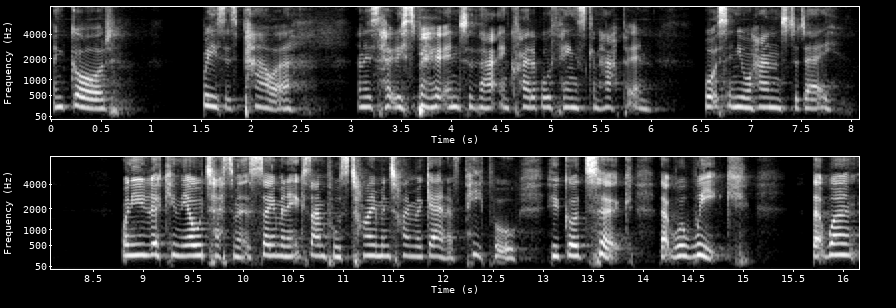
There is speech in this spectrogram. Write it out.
and God breathes his power and his Holy Spirit into that, incredible things can happen. What's in your hand today? When you look in the Old Testament, there's so many examples, time and time again, of people who God took that were weak, that weren't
